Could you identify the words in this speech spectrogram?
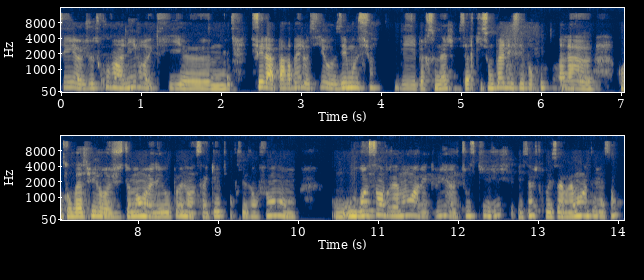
c'est, je trouve, un livre qui fait la part belle aussi aux émotions des personnages, c'est-à-dire qu'ils ne sont pas laissés pour compte. Quand on va suivre justement Léopold dans sa quête pour ses enfants, on, on, ressent vraiment avec lui tout ce qu'il vit. Et ça, je trouvais ça vraiment intéressant.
